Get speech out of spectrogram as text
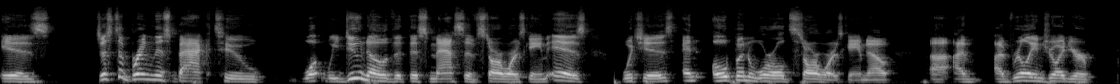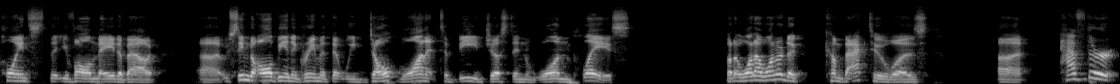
is just to bring this back to what we do know that this massive Star Wars game is, which is an open world Star Wars game. Now, uh, I've I've really enjoyed your points that you've all made about. Uh, we seem to all be in agreement that we don't want it to be just in one place. But what I wanted to come back to was, uh, have there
